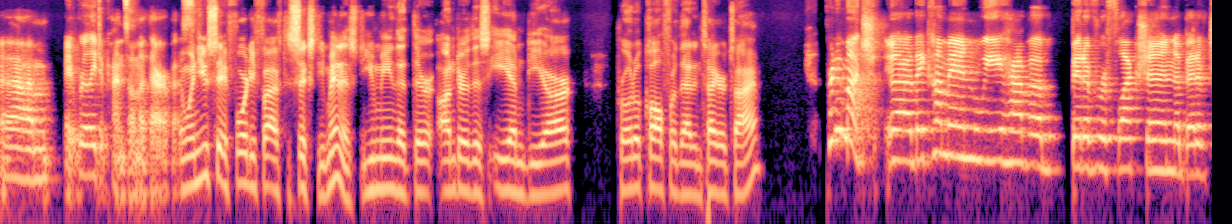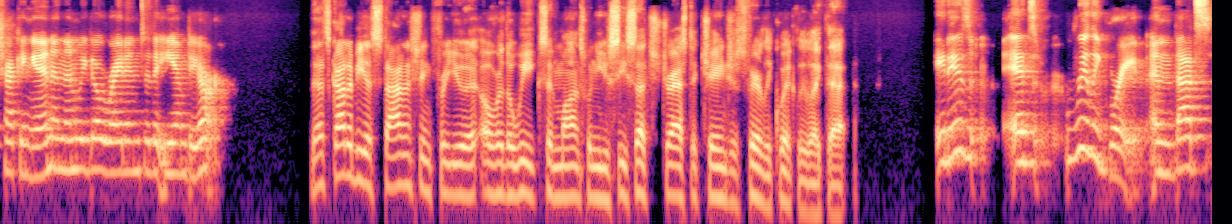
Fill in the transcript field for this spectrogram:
Um, it really depends on the therapist. And when you say 45 to 60 minutes, do you mean that they're under this EMDR protocol for that entire time? Pretty much. Uh, they come in, we have a bit of reflection, a bit of checking in, and then we go right into the EMDR. That's got to be astonishing for you over the weeks and months when you see such drastic changes fairly quickly like that. It is, it's really great. And that's,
